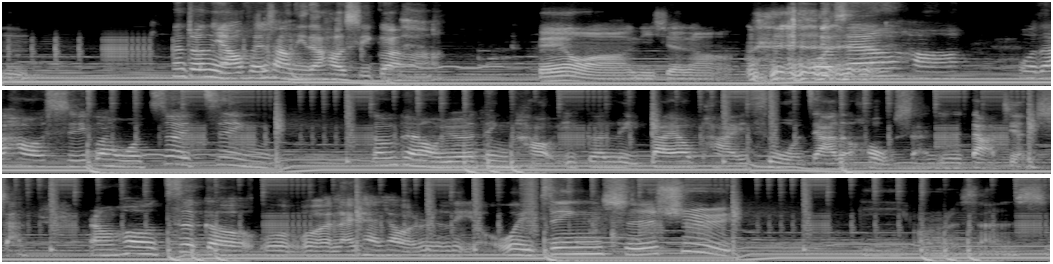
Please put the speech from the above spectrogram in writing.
嗯，那周你要分享你的好习惯吗？没有啊，你先啊，我先 好，我的好习惯，我最近跟朋友约定好一个礼拜要爬一次我家的后山，就是大尖山。然后这个我我来看一下我的日历哦，我已经持续一二三四。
